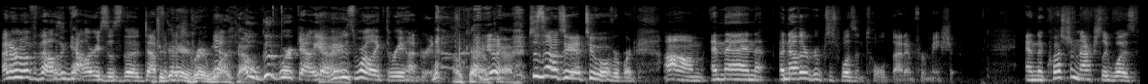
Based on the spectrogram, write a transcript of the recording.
I don't know if a thousand calories is the definition. You're getting a great Yeah. workout. Oh, good workout. Yeah, Yeah, maybe it's more like 300. Okay, okay. just not to get too overboard. Um, and then another group just wasn't told that information. And the question actually was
